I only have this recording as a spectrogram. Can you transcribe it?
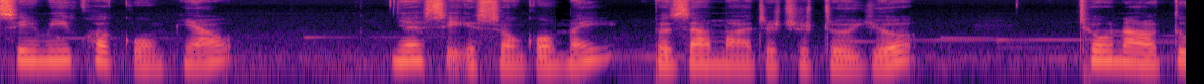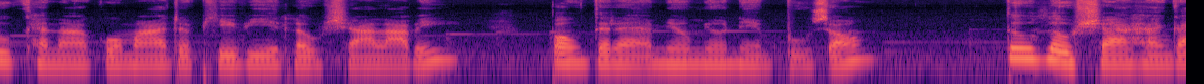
စီမီခွက်ကိုမြောက်ညက်စီအစုံကိုမိတ်ပါဇက်မှတတူတူရွတ်ထုံနောက်သူ့ခန္ဓာကိုယ်မှတဖြည်းဖြည်းလှုပ်ရှားလာပြီးပုံတရံအမျိုးမျိုးနဲ့ပူဇော်သူ့လှုပ်ရှားဟန်က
